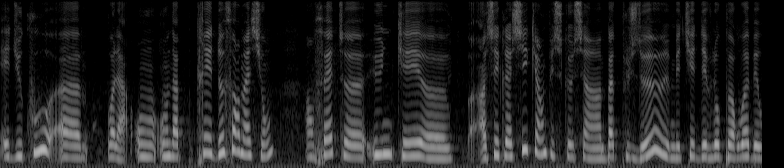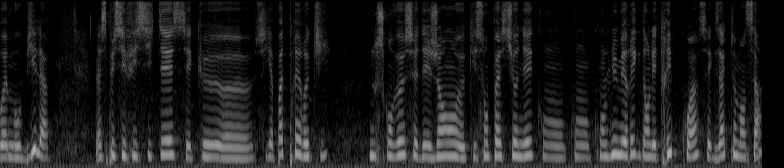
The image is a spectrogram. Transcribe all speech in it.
et du coup, voilà, on, a créé deux formations. En fait, euh, une qui est euh, assez classique, hein, puisque c'est un bac plus 2, métier de développeur web et web mobile. La spécificité, c'est qu'il euh, n'y a pas de prérequis. Nous, ce qu'on veut, c'est des gens qui sont passionnés, qui ont, le numérique dans les tripes, quoi. C'est exactement ça.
